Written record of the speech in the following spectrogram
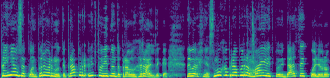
прийняв закон перевернути прапор відповідно до правил геральдики, де верхня смуга прапора має відповідати кольору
